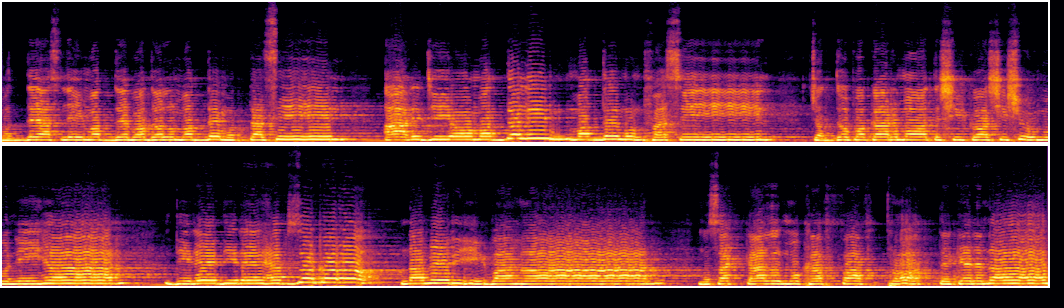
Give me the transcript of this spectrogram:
মধ্যে আসলি, মধ্যে বদল, মধ্যে মুত্তাসিল আর জিও মধ্যে লিন মধ্যে মুনফাসিল চোদ্দ প্রকার মত শিখ শিশু মনিহার। ধীরে ধীরে হেফজ করো নামেরই বাহার। মুসাক্কাল মুখাফাফ প্রত্যেকের নাম।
